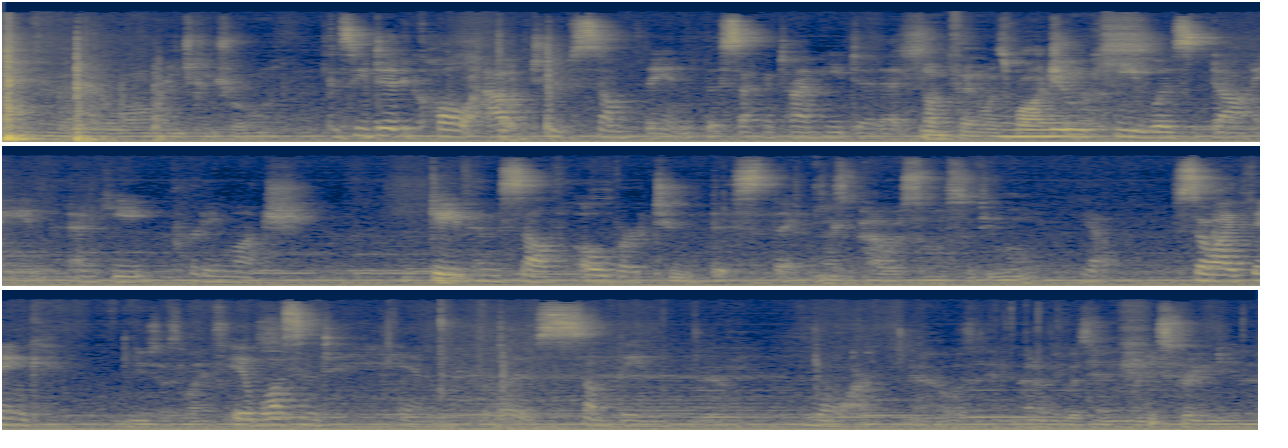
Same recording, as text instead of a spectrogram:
Something that had a long range control. Because he did call out to something the second time he did it. Something was watching knew us. he was dying, and he pretty much gave himself over to this thing. A power source, if you will. Yeah. So I think life. it wasn't him. It was something more. No, it wasn't him. I don't think it was him when he screamed either.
